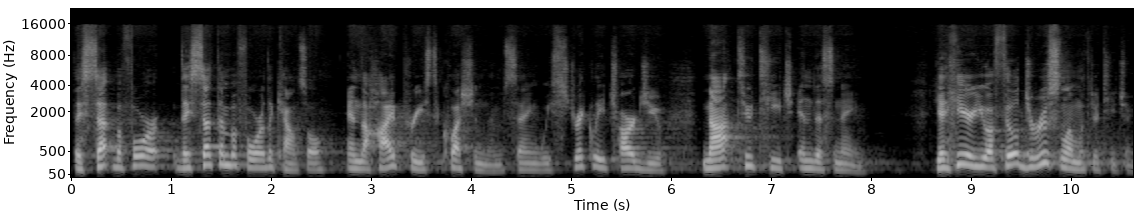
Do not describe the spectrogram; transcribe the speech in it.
they set, before, they set them before the council, and the high priest questioned them, saying, We strictly charge you not to teach in this name. Yet here you have filled Jerusalem with your teaching,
